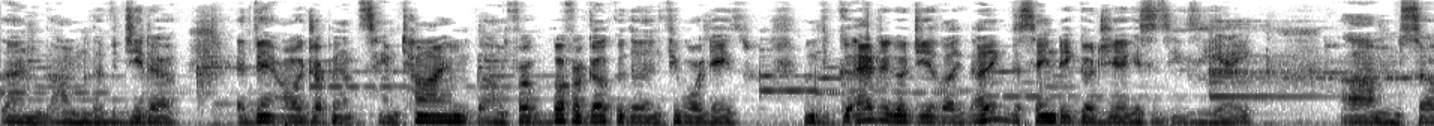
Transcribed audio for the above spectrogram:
and um, the Vegeta event are all dropping at the same time. Um, for but for Goku, though, in a few more days. After Gogeta, like I think the same day Gogeta gets his EZA. Um, so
